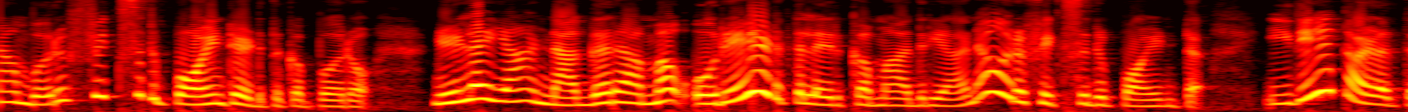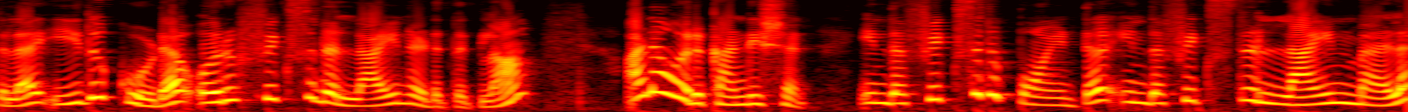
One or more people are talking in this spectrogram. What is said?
நாம் ஒரு ஃபிக்ஸ்டு பாயிண்ட் எடுத்துக்க போகிறோம் நிலையாக நகராமல் ஒரே இடத்துல இருக்க மாதிரியான ஒரு ஃபிக்ஸ்டு பாயிண்ட்டு இதே தளத்தில் இது கூட ஒரு ஃபிக்ஸ்டு லைன் எடுத்துக்கலாம். ஆனால் ஒரு கண்டிஷன் இந்த ஃபிக்ஸ்டு பாயிண்ட்டு இந்த ஃபிக்ஸ்டு லைன் மேலே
